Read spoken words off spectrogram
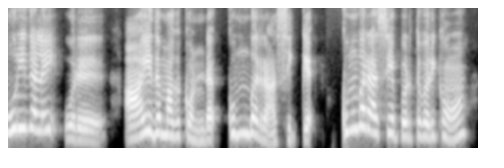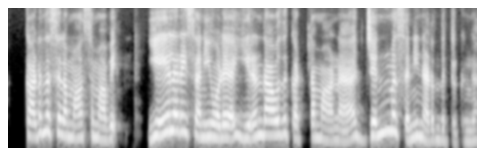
புரிதலை ஒரு ஆயுதமாக கொண்ட கும்ப ராசிக்கு கும்ப ராசியை பொறுத்த வரைக்கும் கடந்த சில மாசமாவே ஏழரை சனியோட இரண்டாவது கட்டமான ஜென்ம சனி நடந்துட்டு இருக்குங்க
